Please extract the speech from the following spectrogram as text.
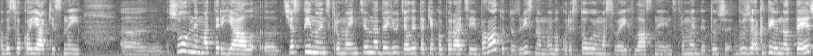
високоякісний. е, Шовний матеріал, е, частину інструментів надають, але так як операцій багато, то звісно ми використовуємо своїх власні інструменти дуже, дуже активно теж.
